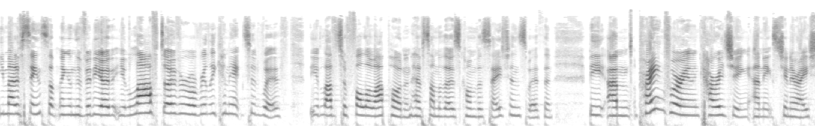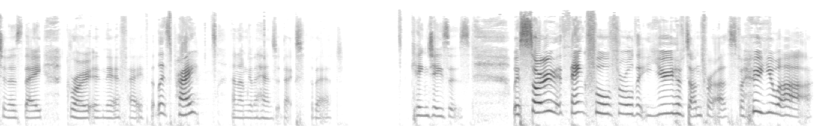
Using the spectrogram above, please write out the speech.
You might have seen something in the video that you laughed over or really connected with that you'd love to follow up on and have some of those conversations with. And be um, praying for and encouraging our next generation as they grow in their faith. But let's pray, and I'm going to hand it back to the band. King Jesus, we're so thankful for all that you have done for us, for who you are,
